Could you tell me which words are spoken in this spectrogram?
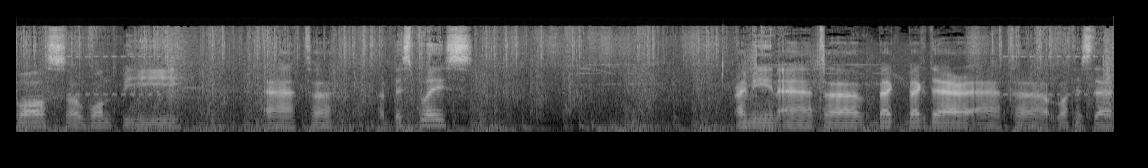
boss uh, won't be at, uh, at this place. I mean at uh, back back there at uh, what is that?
